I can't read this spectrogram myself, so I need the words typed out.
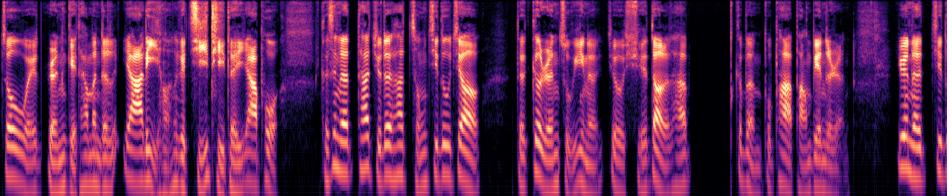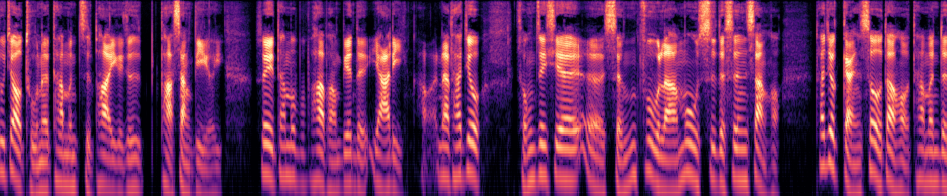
周围人给他们的压力哈，那个集体的压迫。可是呢，他觉得他从基督教的个人主义呢，就学到了他根本不怕旁边的人。因为呢，基督教徒呢，他们只怕一个，就是怕上帝而已，所以他们不怕旁边的压力。好，那他就从这些呃神父啦、牧师的身上哈，他就感受到哈他们的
